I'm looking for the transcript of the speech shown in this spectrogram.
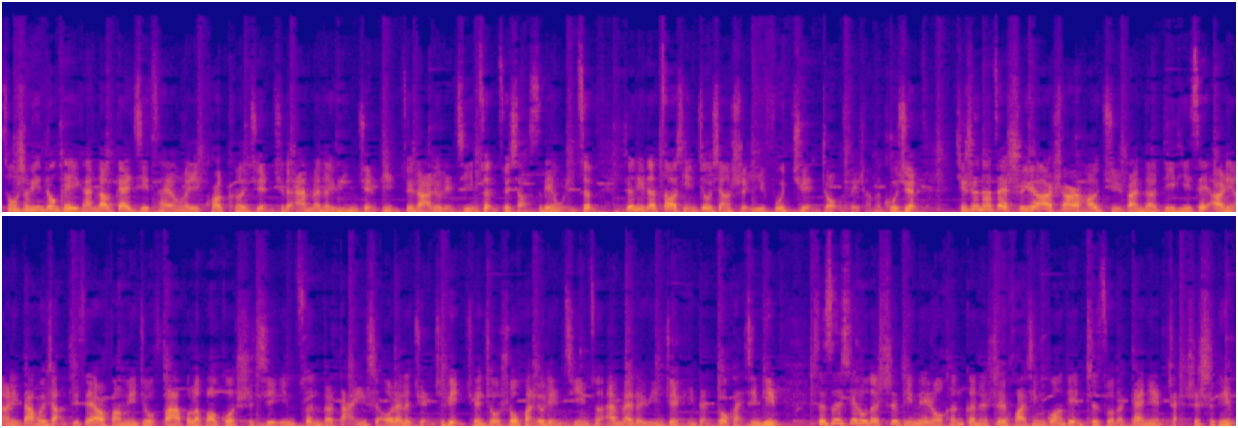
从视频中可以看到，该机采用了一块可卷曲的 AMOLED 云卷屏，最大六点七英寸，最小四点五英寸，整体的造型就像是一副卷轴，非常的酷炫。其实呢，在十月二十二号举办的 DTC 二零二零大会上，TCL 方面就发布了包括十七英寸的打印式 OLED 卷曲屏、全球首款六点七英寸 AMOLED 云卷屏等多款新品。此次泄露的视频内容很可能是华星光电制作的概念展示视频。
